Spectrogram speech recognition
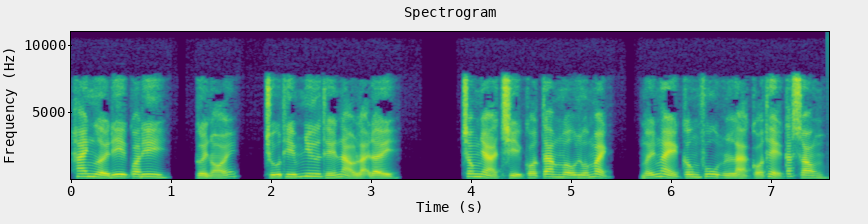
Hai người đi qua đi, cười nói, chú thím như thế nào lại đây? Trong nhà chỉ có tam mẫu lúa mạch, mấy ngày công phu là có thể cắt xong.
